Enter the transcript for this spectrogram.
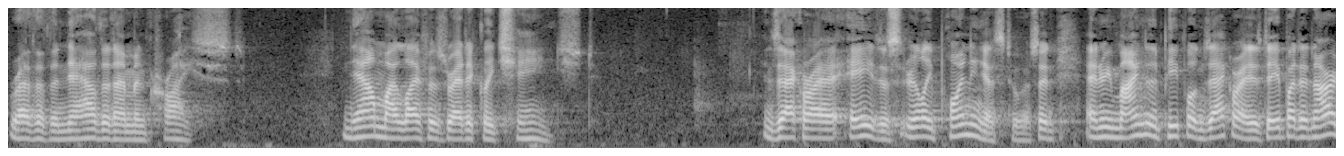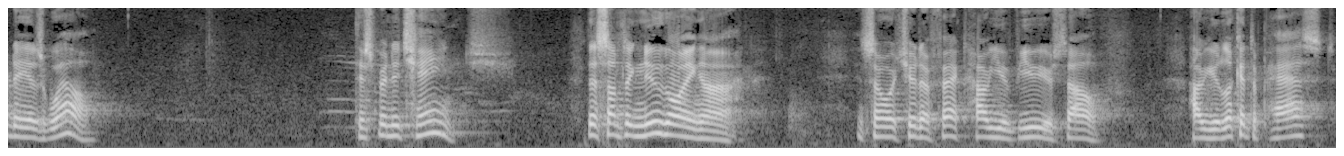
rather than now that I'm in Christ. Now my life is radically changed. And Zechariah 8 is really pointing us to us and, and reminding the people in Zechariah's day, but in our day as well. There's been a change. There's something new going on. And so it should affect how you view yourself, how you look at the past,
